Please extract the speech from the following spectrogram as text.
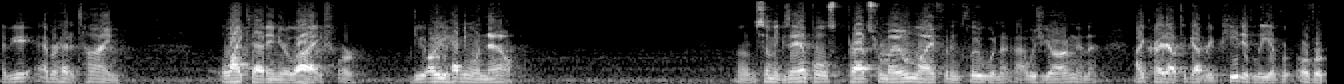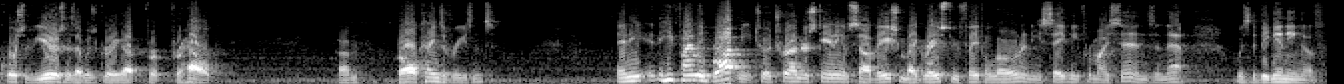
Have you ever had a time like that in your life, or you, are you having one now? Um, some examples, perhaps from my own life, would include when I was young and I cried out to God repeatedly over, over a course of years as I was growing up for, for help, um, for all kinds of reasons. And he, he finally brought me to a true understanding of salvation by grace through faith alone, and he saved me from my sins, and that was the beginning of,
